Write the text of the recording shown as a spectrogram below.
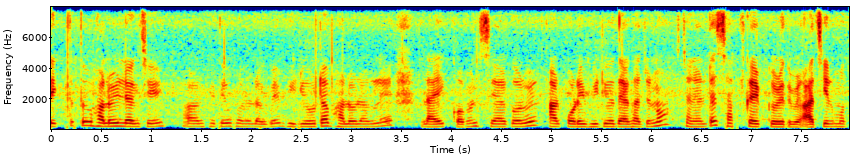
দেখতে তো ভালোই লাগছে, আর খেতেও ভালো লাগবে। ভিডিওটা ভালো লাগলে লাইক কমেন্ট শেয়ার করবে। আর পরে ভিডিও দেখার জন্য চ্যানেলটা সাবস্ক্রাইব করে দেবে। আজকের মতো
